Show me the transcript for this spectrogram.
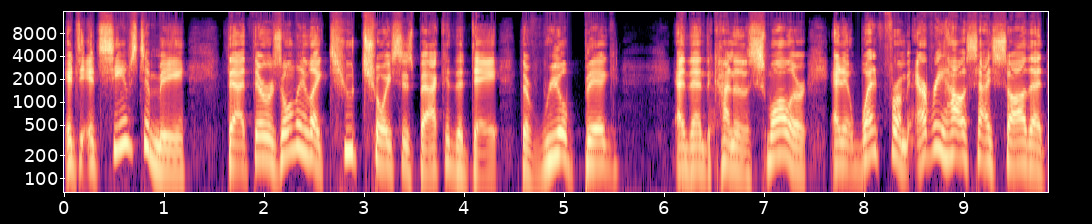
it it seems to me that there was only like two choices back in the day: the real big and then the kind of the smaller. And it went from every house I saw that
